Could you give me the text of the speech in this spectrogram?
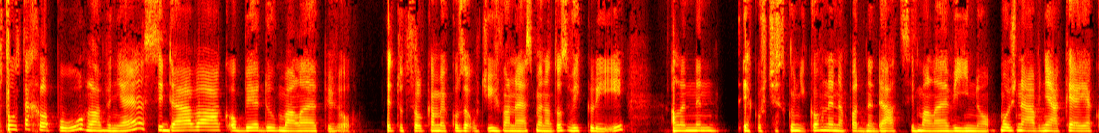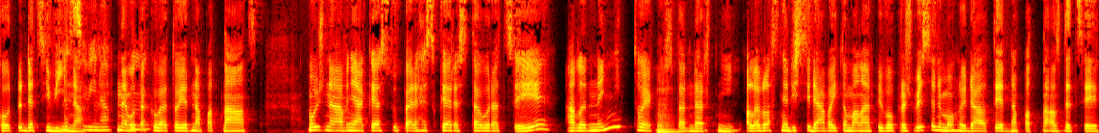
Spousta chlapů hlavně si dává k obědu malé pivo. Je to celkem jako zaučívané, jsme na to zvyklí, ale ne, jako v Česku nikoho nenapadne dát si malé víno. Možná v nějaké jako deci vína, deci vína. nebo hmm. takové to 1,15. Možná v nějaké super hezké restauraci, ale není to jako hmm. standardní. Ale vlastně, když si dávají to malé pivo, proč by si nemohli dát 1,15 deci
